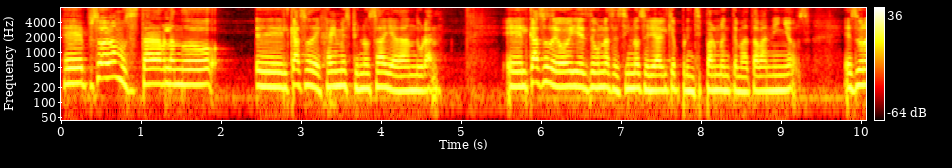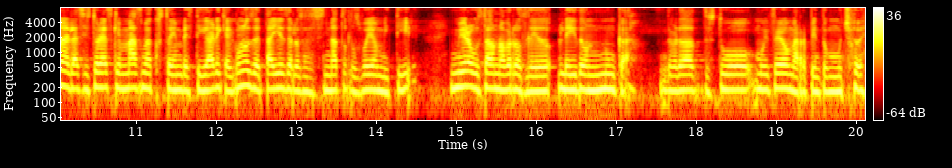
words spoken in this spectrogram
Eh, pues hoy vamos a estar hablando del caso de Jaime Espinosa y Adán Durán. El caso de hoy es de un asesino serial que principalmente mataba niños. Es una de las historias que más me ha costado investigar y que algunos detalles de los asesinatos los voy a omitir. Y me hubiera gustado no haberlos leído, nunca. De verdad, estuvo muy feo, me arrepiento mucho de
